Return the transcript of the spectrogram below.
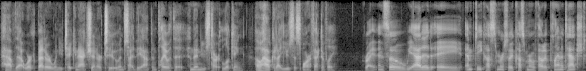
have that work better when you take an action or two inside the app and play with it. And then you start looking oh, how could I use this more effectively? Right, and so we added a empty customer, so a customer without a plan attached,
